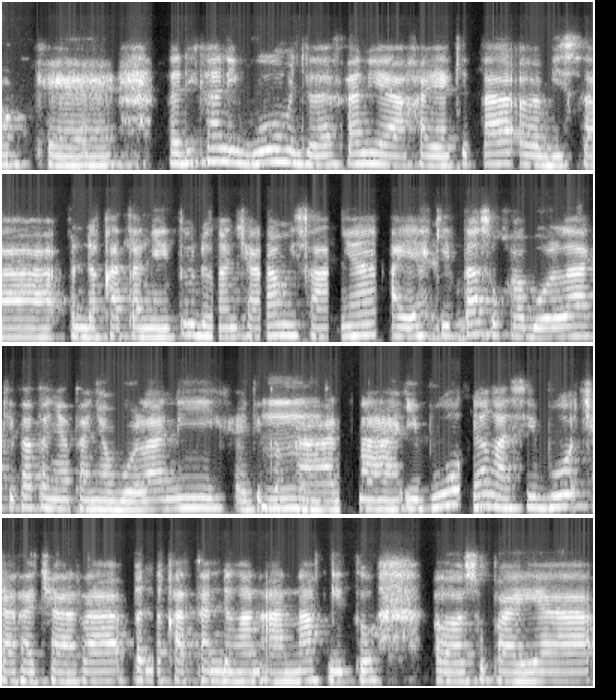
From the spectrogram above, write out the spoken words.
Oke, tadi kan Ibu menjelaskan ya kayak kita uh, bisa pendekatannya itu dengan cara misalnya ayah kita suka bola, kita tanya-tanya bola nih kayak gitu hmm. kan. Nah, Ibu ya nggak sih Bu cara-cara pendekatan dengan anak gitu uh, supaya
